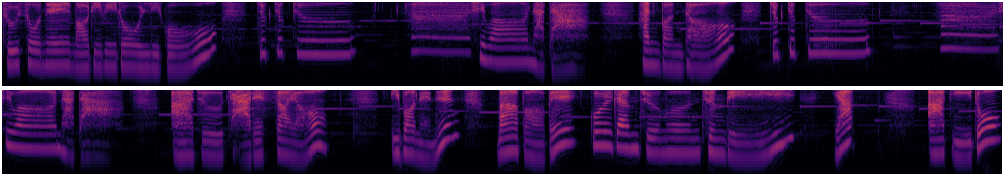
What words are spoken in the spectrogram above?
두 손을 머리 위로 올리고 쭉쭉쭉. 아 시원하다. 한 번 더 쭉쭉쭉. 아 시원하다. 아주 잘했어요. 이번에는 마법의 꿀잠 주문 준비. 얍! 아기도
